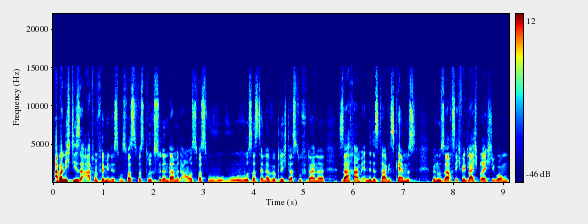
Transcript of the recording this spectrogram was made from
aber nicht diese Art von Feminismus. Was, was drückst du denn damit aus? Was, wo, wo, wo, wo ist das denn da wirklich, dass du für deine Sache am Ende des Tages kämpfst, wenn du sagst, ich will Gleichberechtigung,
